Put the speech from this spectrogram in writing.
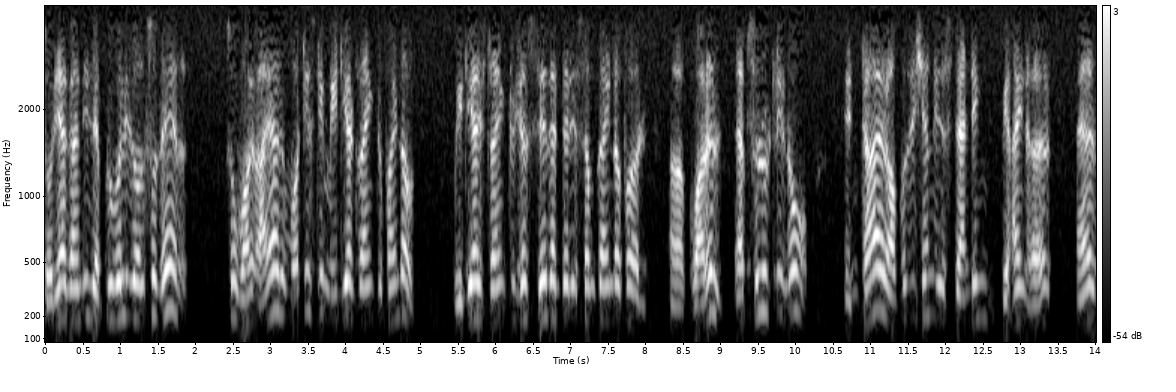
Sonia Gandhi's approval is also there. So why, are, what is the media trying to find out? Media is trying to just say that there is some kind of a uh, quarrel. Absolutely no. Entire opposition is standing behind her as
